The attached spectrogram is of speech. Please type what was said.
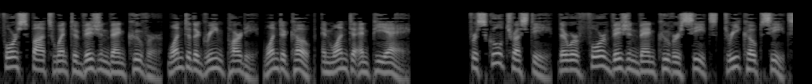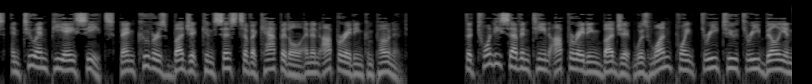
four spots went to Vision Vancouver, one to the Green Party, one to COPE, and one to NPA. For school trustee, there were four Vision Vancouver seats, three COPE seats, and two NPA seats. Vancouver's budget consists of a capital and an operating component. The 2017 operating budget was $1.323 billion,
